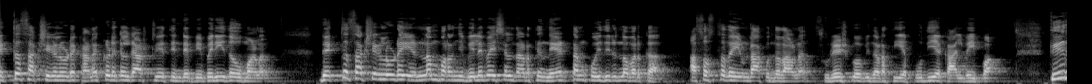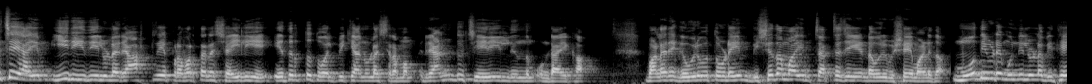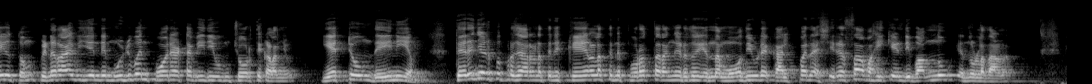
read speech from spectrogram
രക്തസാക്ഷികളുടെ കണക്കെടുക്കൽ രാഷ്ട്രീയത്തിന്റെ വിപരീതവുമാണ്. രക്തസാക്ഷികളുടെ എണ്ണം പറഞ്ഞ് വിലപേശൽ നടത്തി നേട്ടം കൊയ്തിരുന്നവർക്ക് അസ്വസ്ഥതയുണ്ടാക്കുന്നതാണ് സുരേഷ് ഗോപി നടത്തിയ പുതിയ കാൽവയ്പ. തീർച്ചയായും ഈ രീതിയിലുള്ള രാഷ്ട്രീയ പ്രവർത്തന ശൈലിയെ എതിർത്ത് തോൽപ്പിക്കാനുള്ള ശ്രമം രണ്ടു ചേരിയിൽ നിന്നും ഉണ്ടായേക്കാം. വളരെ ഗൗരവത്തോടെയും വിശദമായും ചർച്ച ചെയ്യേണ്ട ഒരു വിഷയമാണിത്. മോദിയുടെ മുന്നിലുള്ള വിധേയത്വം പിണറായി വിജയന്റെ മുഴുവൻ പോരാട്ട വീര്യവും ചോർത്തിക്കളഞ്ഞു ഏറ്റവും ദയനീയം തെരഞ്ഞെടുപ്പ് പ്രചാരണത്തിന് കേരളത്തിന് പുറത്തിറങ്ങരുത് എന്ന മോദിയുടെ കൽപ്പന ശിരസ വഹിക്കേണ്ടി വന്നു എന്നുള്ളതാണ്.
